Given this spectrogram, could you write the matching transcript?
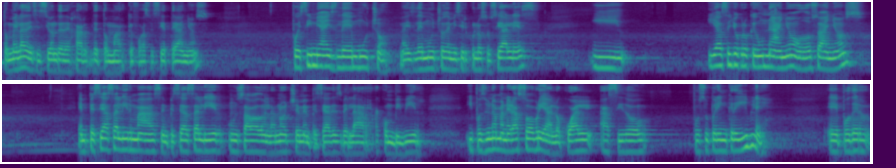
tomé la decisión de dejar de tomar, que fue hace siete años, pues sí me aislé mucho, me aislé mucho de mis círculos sociales y, y hace yo creo que un año o dos años empecé a salir más, empecé a salir un sábado en la noche, me empecé a desvelar, a convivir y pues de una manera sobria, lo cual ha sido pues súper increíble. Eh, poder,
